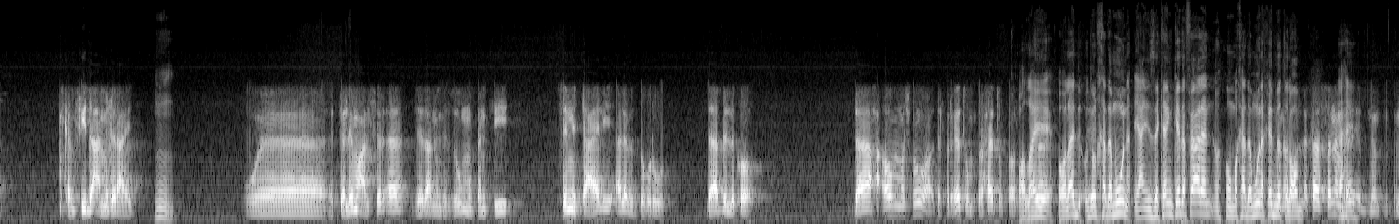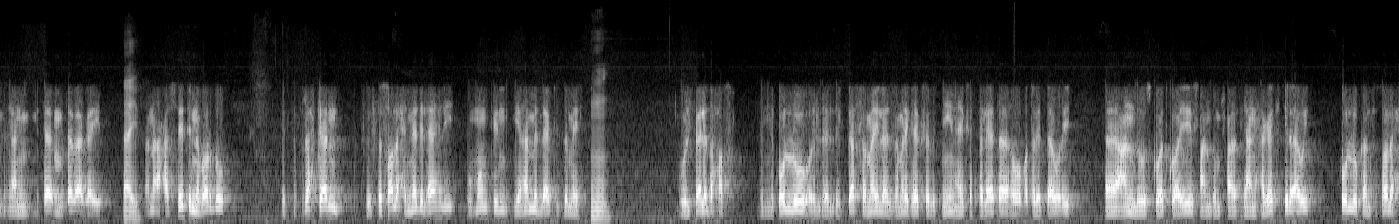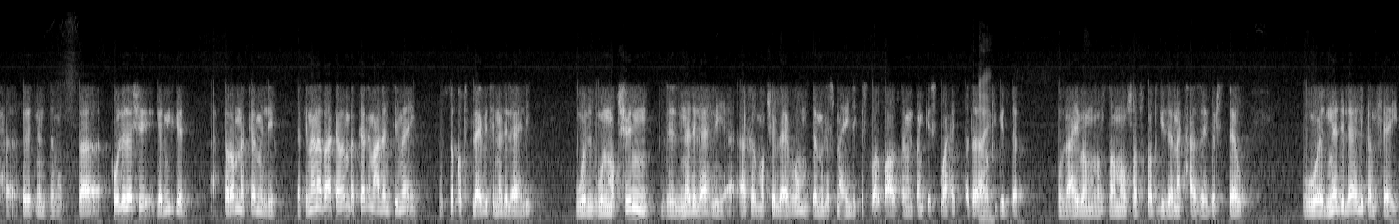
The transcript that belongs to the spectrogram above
كان في دعم غير عادي. امم واتكلموا على الفرقة زيادة عن اللزوم وكان في سن التعالي قلبت بغرور ده قبل اللقاء. ده حقهم مشروع ده فرقتهم براحتهم خالص والله والله دول خدمونا. يعني إذا كان كده فعلا هم خدمونا خدمه أنا بقول العمر. لك أصل أنا. مراقب- يعني متا- متابع جيد. أيوه. أنا حسيت إن برضو التصريح كان في- صالح النادي الأهلي وممكن يهمد لعيبة الزمالك. والفعل ده حصل. إن كله ال- ال- الكفة مايلة الزمالك هيكسب اثنين هيكسب ثلاثة هو بطل الدوري آه عنده squad كويس عنده مش يعني حاجات كتيرة قوي. كله كان في صالح فرقة نادي الزمالك. فكل ده شيء جميل جدا احترامنا الكامل ليهم. لكن أنا بقى كمان بتكلم على انتمائي وثقة في لعيبة النادي الأهلي وال- والماتشين للنادي الأهلي آخر ماتشين لعبهم قدام الإسماعيلي كسب أربعة قدام البنك كسب واحد. أداء أيوة. راقي جدا ولاعيبة منظمة وصفقات جديدة ناجحة زي بيرسي تاو. والنادي الأهلي كان فايق.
